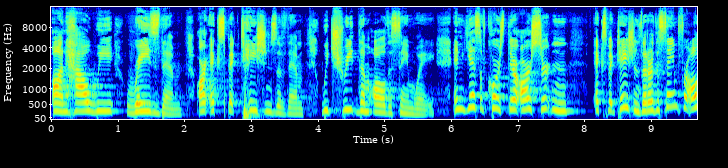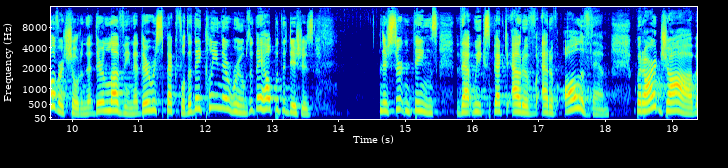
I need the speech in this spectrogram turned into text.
on how we raise them, our expectations of them. We treat them all the same way. And yes, of course, there are certain expectations that are the same for all of our children that they're loving, that they're respectful, that they clean their rooms, that they help with the dishes. There's certain things that we expect out of, out of all of them. But our job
